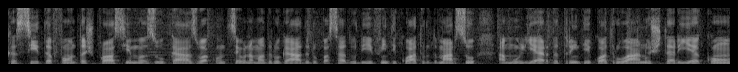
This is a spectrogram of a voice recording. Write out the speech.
que cita fontes próximas, o caso aconteceu na madrugada do passado dia 24 de março. A mulher de 34 anos estaria com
